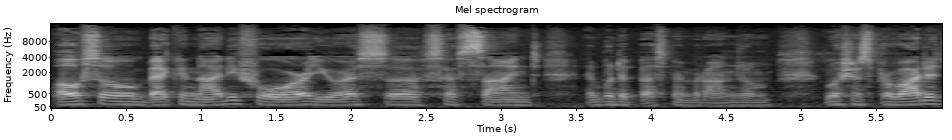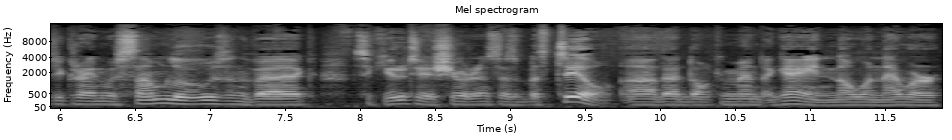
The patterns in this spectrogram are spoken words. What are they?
Also, back in '94, U.S. Has signed a Budapest Memorandum, which has provided Ukraine with some loose and vague security assurances, but still, that document again, no one ever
